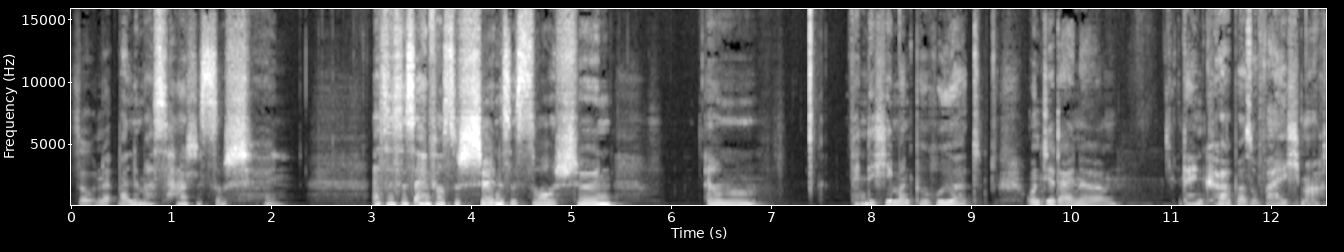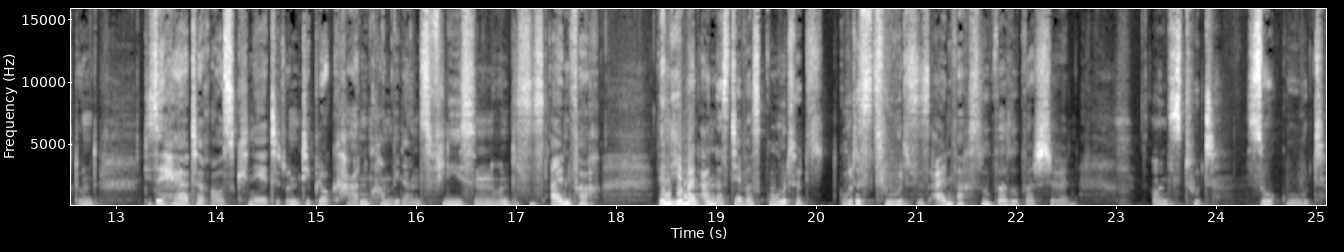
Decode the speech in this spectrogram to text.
So, ne? Weil eine Massage ist so schön. Also es ist einfach so schön. Es ist so schön, ähm, wenn dich jemand berührt und dir deine, deinen Körper so weich macht und diese Härte rausknetet und die Blockaden kommen wieder ins Fließen. Und es ist einfach, wenn jemand anders dir was Gutes, Gutes tut, es ist einfach super, super schön. Und es tut so gut.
